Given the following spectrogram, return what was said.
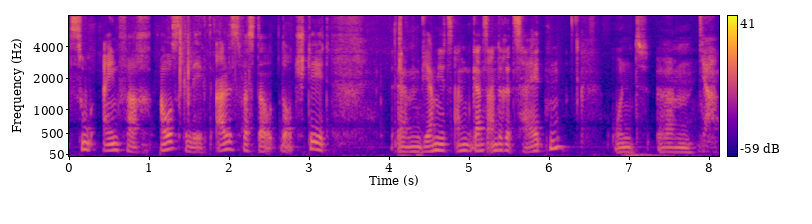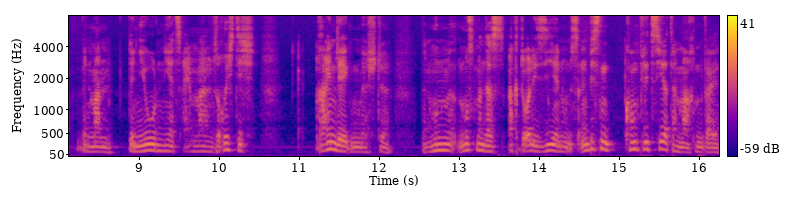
zu einfach ausgelegt. Alles, was da, dort steht. Ähm, wir haben jetzt an, ganz andere Zeiten und ähm, ja, wenn man den Juden jetzt einmal so richtig reinlegen möchte, dann mu- muss man das aktualisieren und es ein bisschen komplizierter machen, weil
